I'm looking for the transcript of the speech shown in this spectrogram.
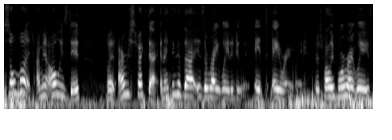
so much. I mean, I always did, but I respect that. And I think that that is a right way to do it. It's a right way. There's probably more right ways.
